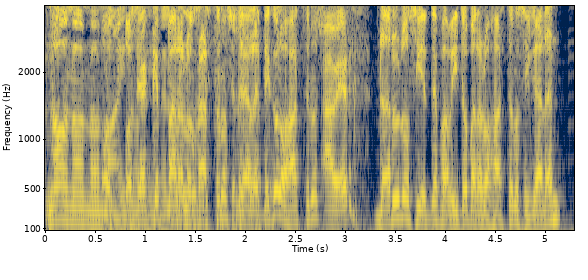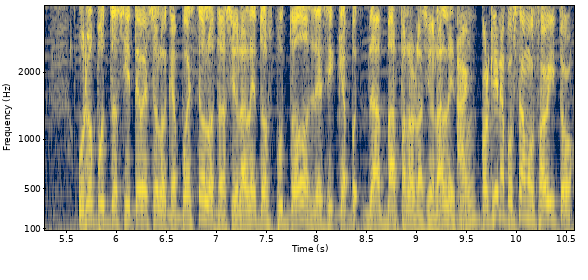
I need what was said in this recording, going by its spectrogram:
No, no, no, no. O, ahí o sea que para los astros, vea, le tengo los astros. A ver. Dar 1.7, Fabito, para los astros si ganan 1.7 veces lo que apuesta, los nacionales 2.2, es decir, que dan más para los nacionales, ¿no? ¿Por quién apostamos, Fabito?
